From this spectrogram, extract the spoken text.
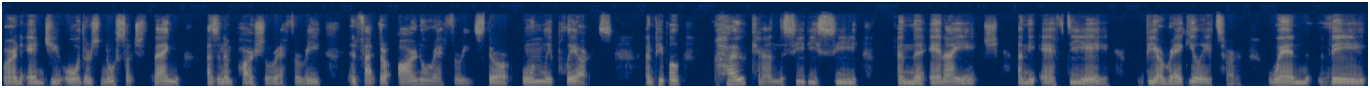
or an NGO. There's no such thing as an impartial referee. In fact, there are no referees, there are only players. And people, how can the CDC and the NIH and the FDA be a regulator when they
